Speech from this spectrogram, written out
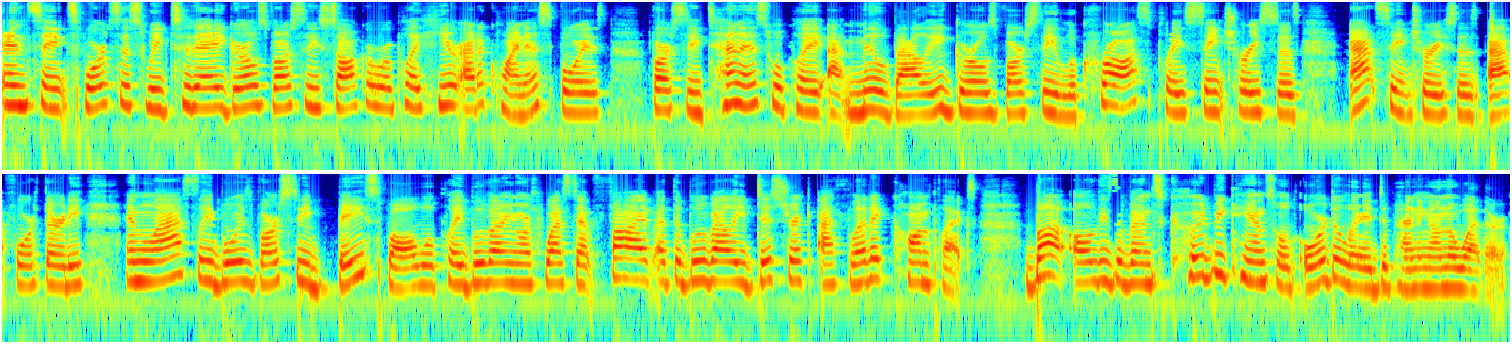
In Saint Sports this week. Today, girls varsity soccer will play here at Aquinas, boys varsity tennis will play at Mill Valley, girls varsity lacrosse plays St. Teresa's at St. Teresa's at 4.30. And lastly, boys varsity baseball will play Blue Valley Northwest at 5 at the Blue Valley District Athletic Complex. But all these events could be canceled or delayed depending on the weather.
